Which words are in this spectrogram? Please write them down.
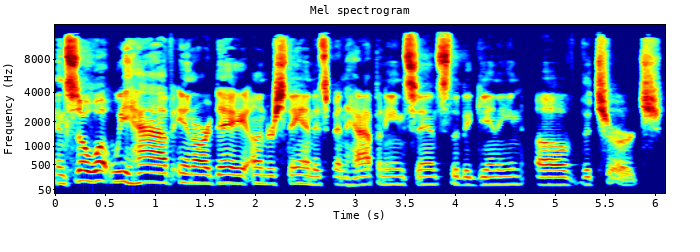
And so what we have in our day, understand it's been happening since the beginning of the church,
